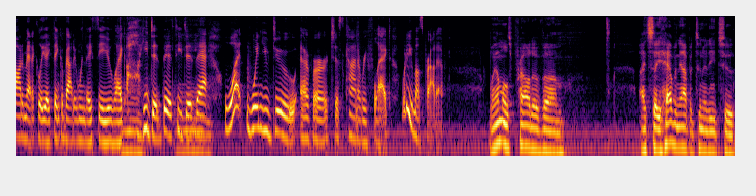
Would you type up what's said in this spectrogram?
Automatically, they think about it when they see you like, oh, he did this, he did that. Mm. What, when you do ever just kind of reflect, what are you most proud of? Well, I'm most proud of, um, I'd say, having the opportunity to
